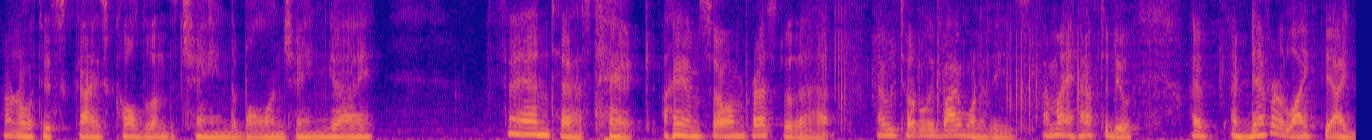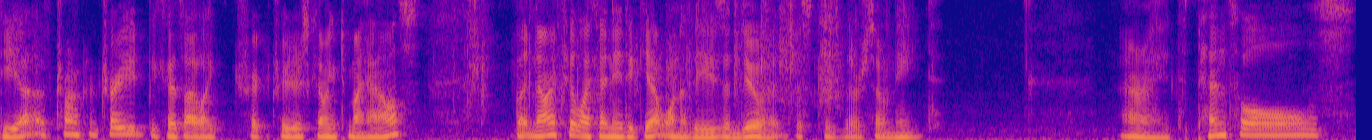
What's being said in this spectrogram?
I don't know what this guy's called on the chain, the ball and chain guy. Fantastic. I am so impressed with that. I would totally buy one of these. I might have to do. I've, I've never liked the idea of trunk or treat because I like trick-or-treaters coming to my house. But now I feel like I need to get one of these and do it just because they're so neat. All right, pencils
